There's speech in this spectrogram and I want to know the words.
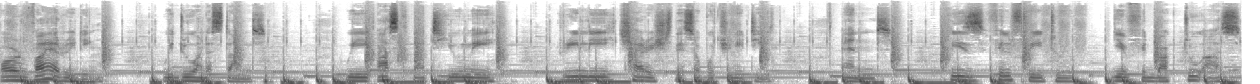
or via reading. We do understand. We ask that you may really cherish this opportunity and please feel free to give feedback to us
